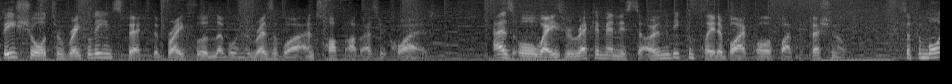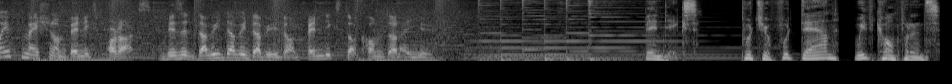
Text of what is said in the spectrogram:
Be sure to regularly inspect the brake fluid level in the reservoir and top up as required. As always, we recommend this to only be completed by a qualified professional. So for more information on Bendix products, visit www.bendix.com.au. Bendix. Put your foot down with confidence.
